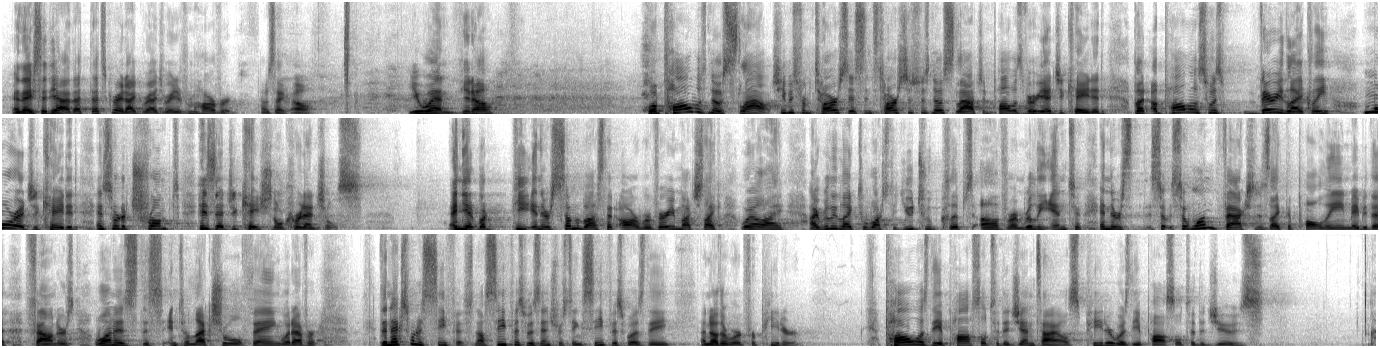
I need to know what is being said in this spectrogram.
and they said yeah that, that's great. I graduated from harvard. I was like oh you win you know well, Paul was no slouch. He was from Tarsus, and Tarsus was no slouch, and Paul was very educated. But Apollos was very likely more educated and sort of trumped his educational credentials. And yet, what he, and there's some of us that are, we're very much like, well, I, I really like to watch the YouTube clips of, or I'm really into, and there's, so, so one faction is like the Pauline, maybe the founders. One is this intellectual thing, whatever. The next one is Cephas. Now, Cephas was interesting. Cephas was the, another word for Peter. Paul was the apostle to the Gentiles, Peter was the apostle to the Jews.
